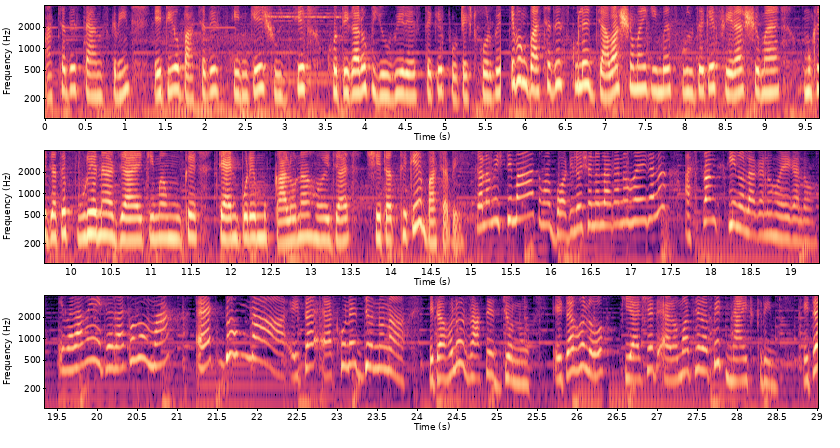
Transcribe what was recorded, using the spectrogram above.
বাচ্চাদের সানস্ক্রিন এটিও বাচ্চাদের স্কিনকে সূর্যের ক্ষতিকারক ইউভি রেস থেকে প্রোটেক্ট করবে এবং বাচ্চাদের স্কুলে যাওয়ার সময় কিংবা স্কুল থেকে ফেরার সময় মুখে যাতে পুড়ে না যায় কিংবা মুখে ট্যান পরে মুখ কালো না হয়ে যায় সেটার থেকে বাঁচাবে। চলো মিষ্টি মা তোমার বডি লোশনও লাগানো হয়ে গেল আর সানস্ক্রিনও লাগানো হয়ে গেল। এবার আমি এটা লাগাবো মা? একদম না এটা এখনের জন্য না। এটা হলো রাতের জন্য। এটা হলো কিয়াশেড অ্যারোমাথেরাপিক নাইট ক্রিম। এটা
